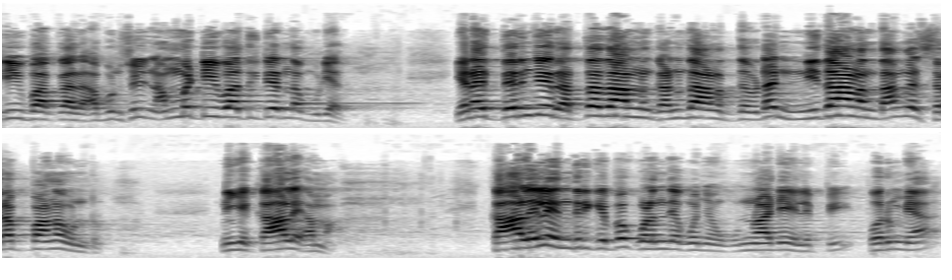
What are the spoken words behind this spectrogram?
டிவி பார்க்காத அப்படின்னு சொல்லி நம்ம டிவி பார்த்துக்கிட்டே இருந்தால் முடியாது. எனக்கு தெரிஞ்சு ரத்த தானம் கண்தானத்தை விட நிதானம் தாங்க சிறப்பான ஒன்று. நீங்கள் காலை ஆமாம் காலையில் எந்திரிக்கப்போ குழந்தைய கொஞ்சம் முன்னாடியே எழுப்பி பொறுமையாக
